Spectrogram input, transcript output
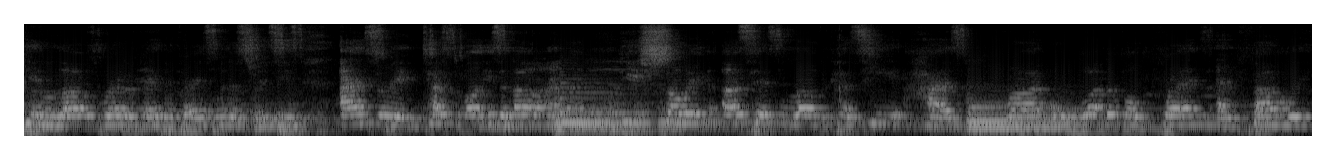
He loves word of faith and praise ministries. He's answering testimonies and not only that, he's showing us his love because he has brought wonderful friends and family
